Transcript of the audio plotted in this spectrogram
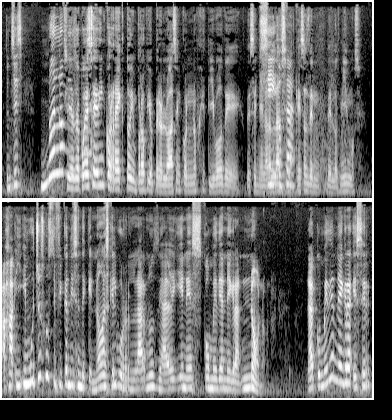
entonces no es lo sí, o sea, puede ser incorrecto, impropio, pero lo hacen con un objetivo de, señalar las o de, los mismos. Ajá, y, muchos justifican, dicen de que no, es que el burlarnos de alguien es comedia negra. No, no, no. La comedia negra es ser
